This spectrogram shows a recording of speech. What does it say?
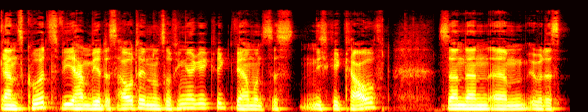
Ganz kurz, wie haben wir das Auto in unsere Finger gekriegt? Wir haben uns das nicht gekauft, sondern ähm, über das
